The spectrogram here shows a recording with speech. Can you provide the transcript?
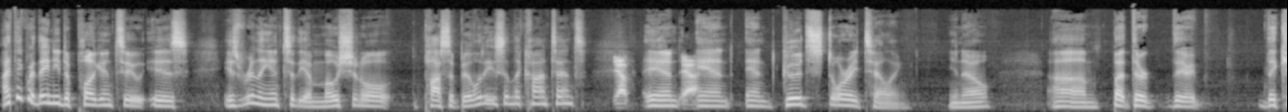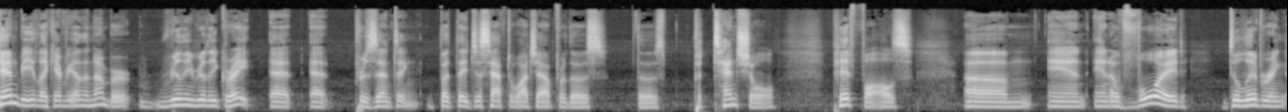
I think what they need to plug into is is really into the emotional possibilities in the content Yep. and Yeah. and and good storytelling, you know. Um, but they're they they can be like every other number, really really great at at presenting, but they just have to watch out for those those potential pitfalls um, and and avoid delivering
